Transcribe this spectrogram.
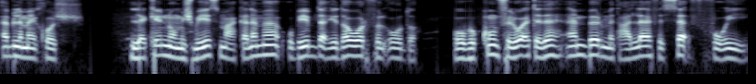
قبل ما يخش. لكنه مش بيسمع كلامها وبيبدأ يدور في الأوضة. وبتكون في الوقت ده أمبر متعلقة في السقف فوقيه.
